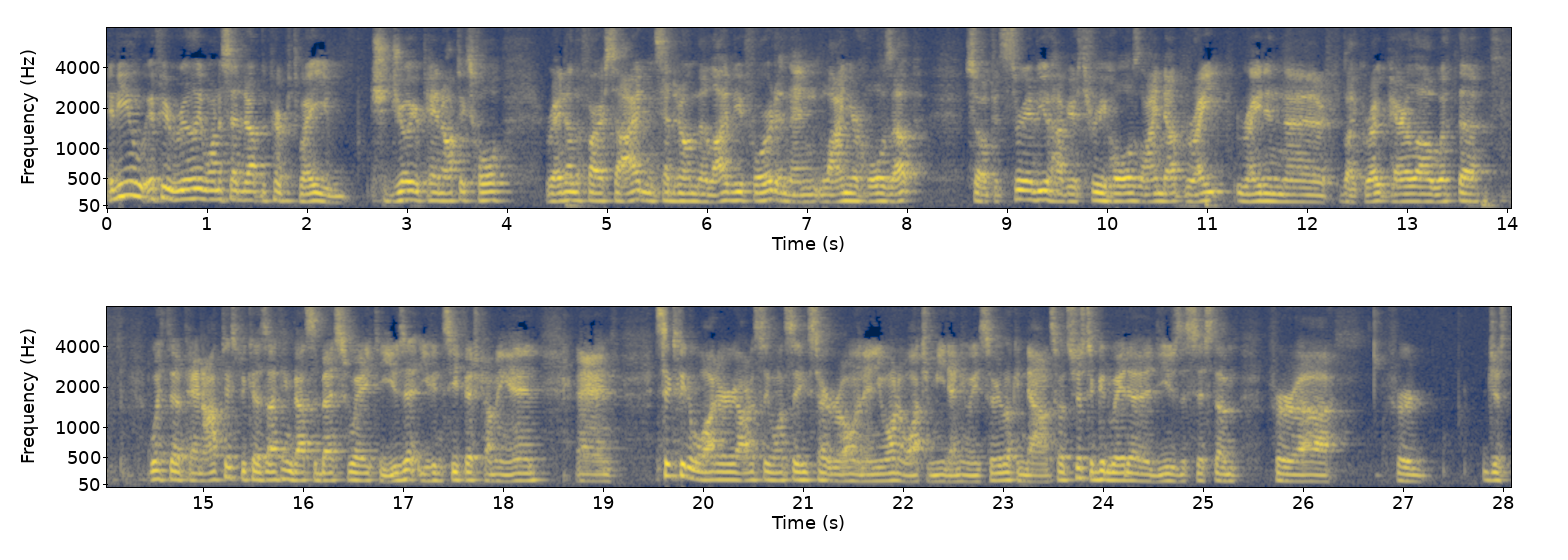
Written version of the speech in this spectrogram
If you if you really want to set it up the perfect way, you should drill your Panoptix hole right on the far side and set it on the live view forward, and then line your holes up so if it's three of you, have your three holes lined up right, right in the like right parallel with the with the Panoptix because I think that's the best way to use it. You can see fish coming in and six feet of water. Honestly, once they start rolling in, you want to watch them eat anyway. So you're looking down. So it's just a good way to use the system for uh, for just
